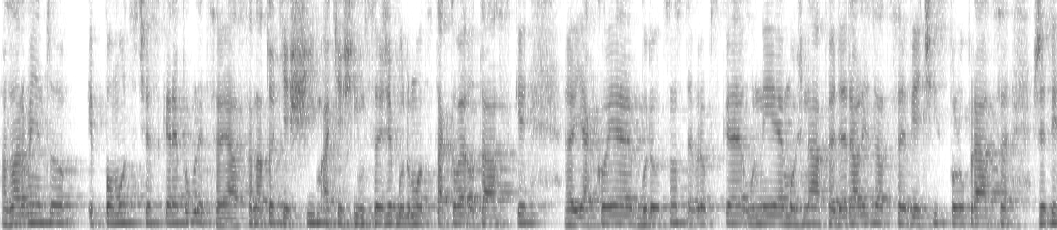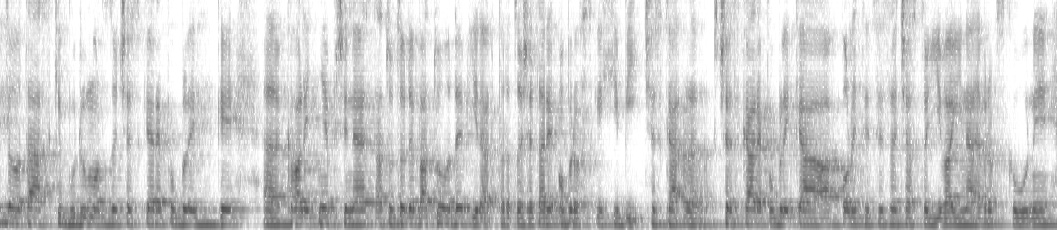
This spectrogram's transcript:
a zároveň je to i pomoc České České republice. Já se na to těším a těším se, že budu moc takové otázky, eh, jako je budoucnost Evropské unie, možná federalizace, větší spolupráce, že tyto otázky budu moc do České republiky eh, kvalitně přinést a tuto debatu odevírat, protože tady obrovsky chybí. Česká, eh, Česká republika a politici se často dívají na Evropskou unii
